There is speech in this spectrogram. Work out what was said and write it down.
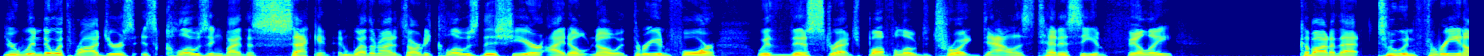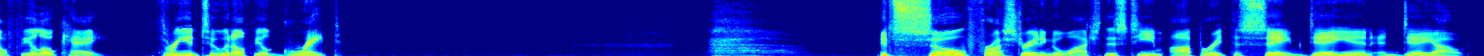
Your window with Rodgers is closing by the second, and whether or not it's already closed this year, I don't know. At three and four with this stretch, Buffalo, Detroit, Dallas, Tennessee, and Philly. Come out of that two and three, and I'll feel okay. Three and two, and I'll feel great. It's so frustrating to watch this team operate the same day in and day out.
